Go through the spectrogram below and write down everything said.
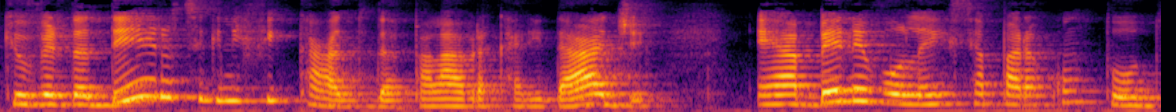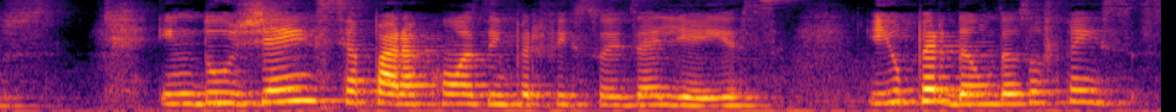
que o verdadeiro significado da palavra caridade é a benevolência para com todos, indulgência para com as imperfeições alheias e o perdão das ofensas.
